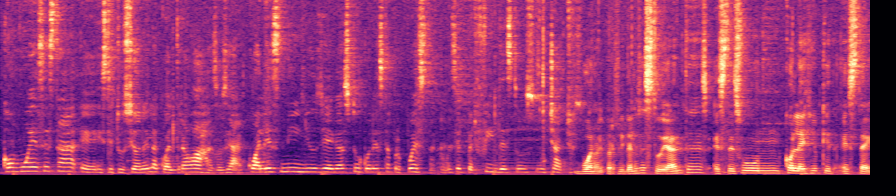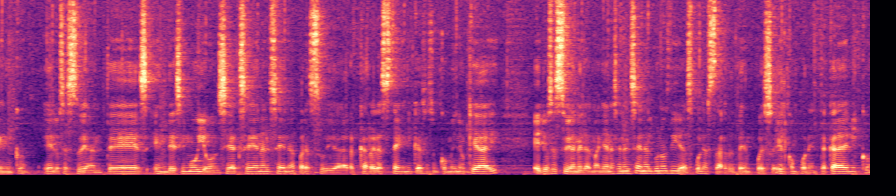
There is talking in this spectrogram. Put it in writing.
cómo es esta eh, institución en la cual trabajas, o sea, ¿cuáles niños llegas tú con esta propuesta? ¿Cómo es el perfil de estos muchachos? Bueno, el perfil de los estudiantes, este es un colegio que es técnico, eh, los estudiantes en décimo y once acceden al SENA para estudiar carreras técnicas, es un convenio que hay, ellos estudian en las mañanas en el SENA algunos días, por las tardes ven pues el componente académico,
